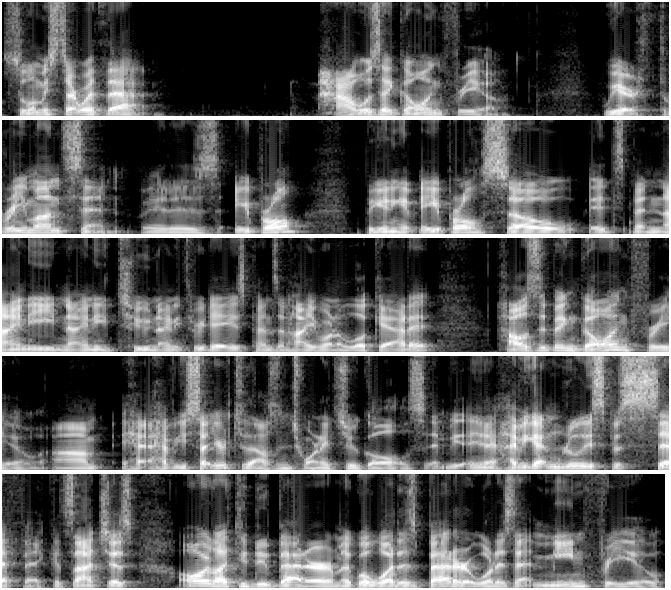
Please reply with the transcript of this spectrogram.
So let me start with that. How is it going for you? We are three months in. It is April, beginning of April. So it's been 90, 92, 93 days, depends on how you want to look at it. How's it been going for you? Um, have you set your 2022 goals? Have you gotten really specific? It's not just, oh, I'd like to do better. I'm like, well, what is better? What does that mean for you?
